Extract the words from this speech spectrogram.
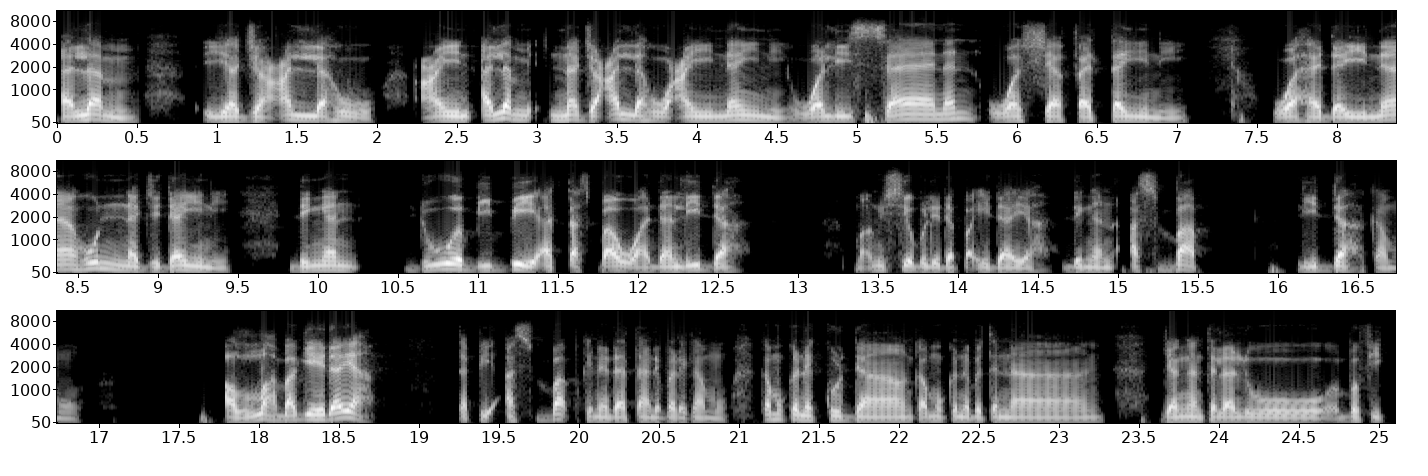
Alam yaj'allahu ain alam naj'al lahu ainaini wa lisanan wa syafataini wa hadainahu najdaini dengan dua bibir atas bawah dan lidah manusia boleh dapat hidayah dengan asbab lidah kamu Allah bagi hidayah tapi asbab kena datang daripada kamu. Kamu kena cool down, kamu kena bertenang. Jangan terlalu berfikir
